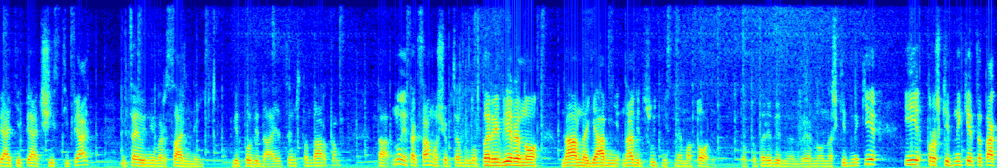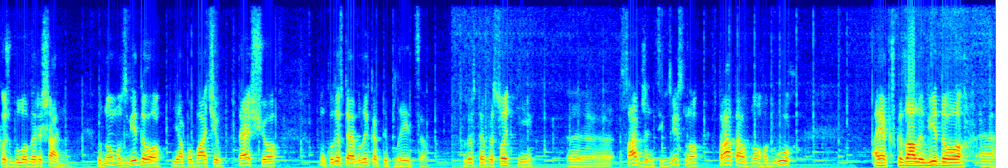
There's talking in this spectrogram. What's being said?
5,5, 6,5. І цей універсальний відповідає цим стандартам. Та, ну і так само, щоб це було перевірено на наявні, на відсутність нематоди. Тобто перевірено на шкідники. І про шкідники це також було вирішально. В одному з відео я побачив те, що ну, коли в тебе велика теплиця, коли в тебе сотні е, саджанців, звісно, втрата одного-двох. А як сказали в відео, е,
